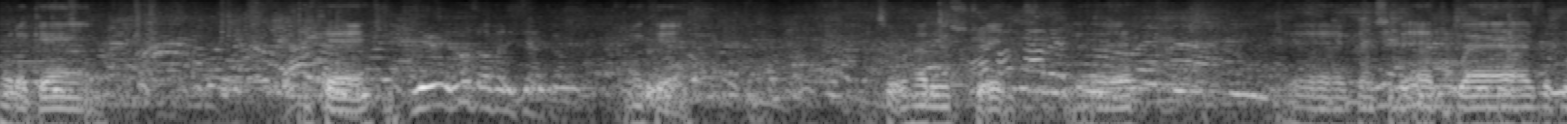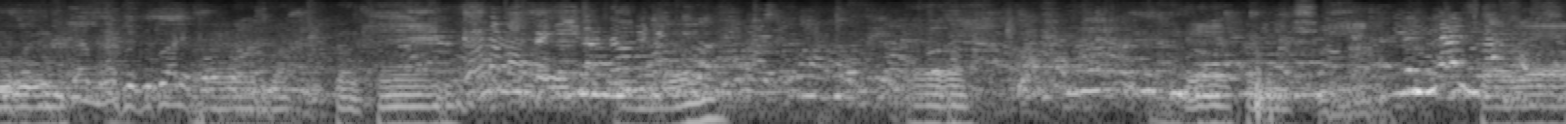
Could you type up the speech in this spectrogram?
Hold again. Okay. Okay. So heading straight there. Yeah, you can see the earthquakes, the brooms, uh, the plantains. And, uh, yeah, can see Tara?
